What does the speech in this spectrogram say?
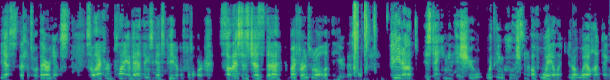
yes, that's what they're against. So I've heard plenty of bad things against PETA before. So this is just, uh, my friends would all love to hear this. PETA is taking an issue with the inclusion of whaling, you know, whale hunting,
